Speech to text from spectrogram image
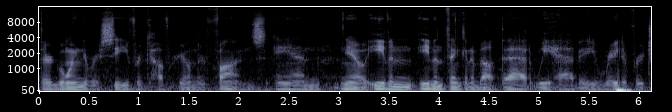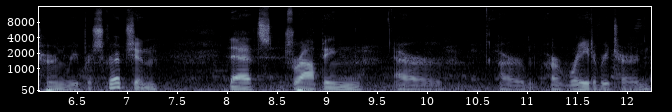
they're going to receive recovery on their funds. And you know, even even thinking about that, we have a rate of return represcription that's dropping our our, our rate of return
